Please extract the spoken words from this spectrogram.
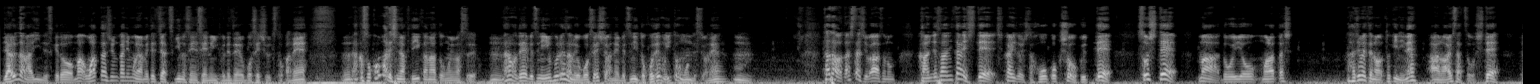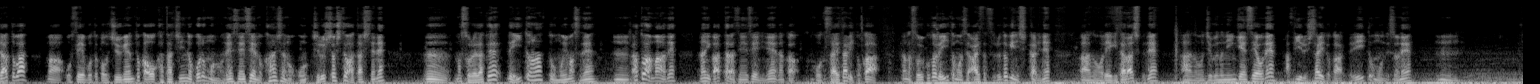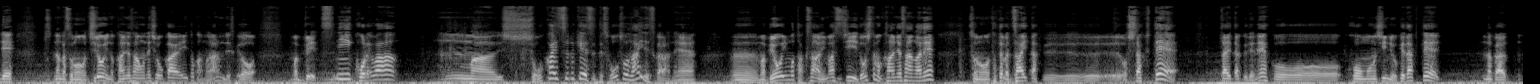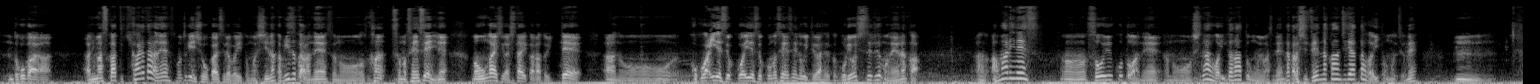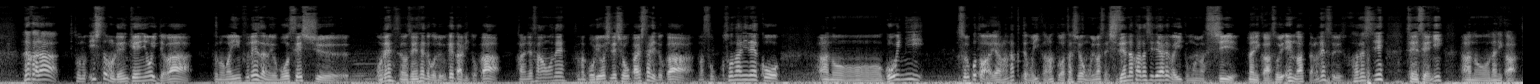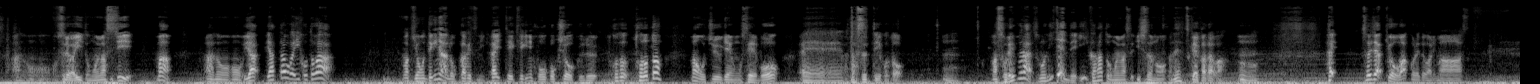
やるならいいんですけど、まあ、終わった瞬間にもうやめて、じゃあ次の先生にインフルエンザ予防接種打つとかね。うん、なんかそこまでしなくていいかなと思います。うん、なので別にインフルエンザの予防接種はね、別にどこでもいいと思うんですよね。うん。ただ私たちは、その、患者さんに対して、しっかりとした報告書を送って、そして、まあ、同意をもらったし、初めての時にね、あの、挨拶をして、で、あとは、まあ、お歳暮とかお中元とかを形に残るものをね、先生の感謝の印として渡してね、うん、まあ、それだけでいいかなと思いますね。うん、あとはまあね、何かあったら先生にね、なんか、こう伝えたりとか、なんかそういうことでいいと思うんですよ。挨拶するときにしっかりね、あの、礼儀正しくね、あの、自分の人間性をね、アピールしたりとかでいいと思うんですよね。うん。で、なんかその治療院の患者さんをね、紹介とかもあるんですけど、まあ、別にこれは、うん、まあ、紹介するケースってそうそうないですからね。うん、まあ、病院もたくさんありますし、どうしても患者さんがね、その、例えば在宅をしたくて、在宅でね、こう、訪問診療受けたくて、なんか、どこがありますかって聞かれたらね、その時に紹介すればいいと思うし、なんか自らね、その、かその先生にね、まあ、恩返しがしたいからといって、あのー、ここがいいですよ、ここがいいですよ、この先生のとこ行ってくださいとか、ご了承するでもね、なんか、あの、あまりね、うん、そういうことはね、あの、しない方がいいかなと思いますね。だから自然な感じでやった方がいいと思うんですよね。うん。だから、その医師との連携においては、そのま、インフルエンザの予防接種をね、その先生のところで受けたりとか、患者さんをね、そのご利用しで紹介したりとか、まあ、そ、そんなにね、こう、あのー、強引に、そういうことはやらなくてもいいかなと私は思いますね。自然な形でやればいいと思いますし、何かそういう縁があったらね、そういう形で先生に、あの、何か、あの、すればいいと思いますし、まあ、あのや、やった方がいいことは、まあ、基本的には6ヶ月に1回定期的に報告書を送ること、とと、まあ、お中元お歳暮を、えー、渡すっていうこと。うん。まあ、それぐらい、その2点でいいかなと思います。一緒のね、付け方は。うん。はい。それじゃあ今日はこれで終わります。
